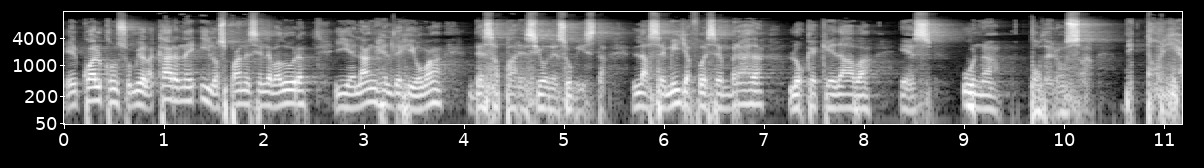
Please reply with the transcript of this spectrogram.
el cual consumió la carne y los panes sin levadura, y el ángel de Jehová desapareció de su vista. La semilla fue sembrada, lo que quedaba es una poderosa victoria.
